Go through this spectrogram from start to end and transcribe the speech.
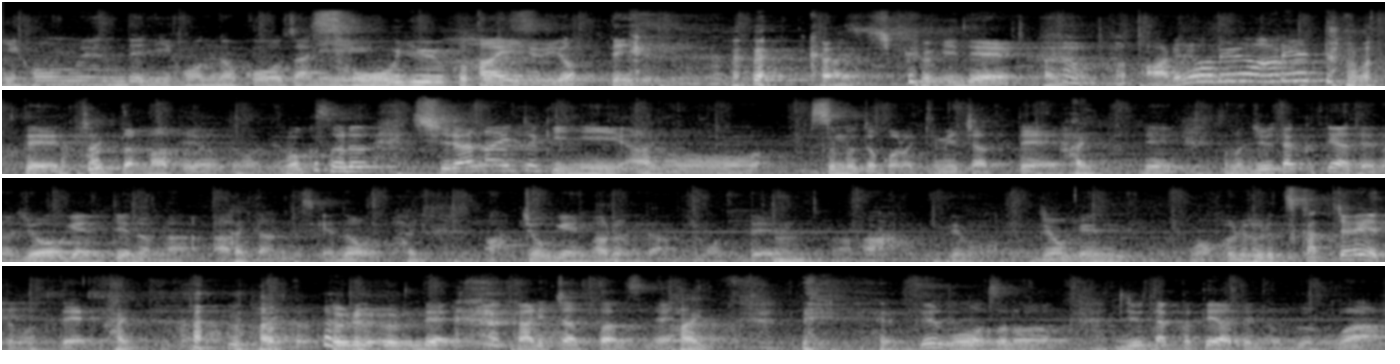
日本円で日本の口座に入るよっていう 仕組みで、あれあれあれと思ってちょっと待てよと思って。僕それ知らない時にあの住むところ決めちゃって、でその住宅手当の上限っていうのがあったんですけど、あ上限あるんだと思って、うん、あでも上限もうフルフル使っちゃえと思って、はい。はい、フルフルで借りちゃったんですね、はい、でもその住宅手当の分は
